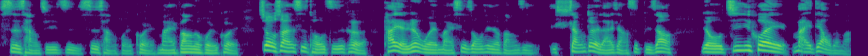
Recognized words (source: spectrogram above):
市场机制、市场回馈、买方的回馈。就算是投资客，他也认为买市中心的房子相对来讲是比较有机会卖掉的嘛，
